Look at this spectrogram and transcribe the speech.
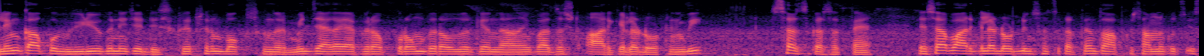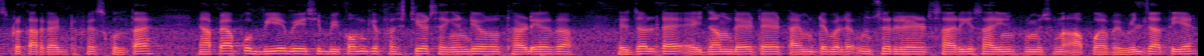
लिंक आपको वीडियो के नीचे डिस्क्रिप्शन बॉक्स के अंदर मिल जाएगा, या फिर आप क्रोम ब्राउज़र के अंदर आने के बाद just R K dot in भी। सर्च कर सकते हैं। जैसे आप आर डॉट इन सर्च करते हैं तो आपके सामने कुछ इस प्रकार का इंटरफेस खुलता है। यहाँ पे आपको B A B S C B com के फ़र्स्ट ईयर सेकेंड ईयर और थर्ड ईयर का रिज़ल्ट है एग्ज़ाम डेट है टाइम टेबल है, उनसे रिलेटेड सारी की सारी इन्फॉर्मेशन आपको यहाँ पे मिल जाती है।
